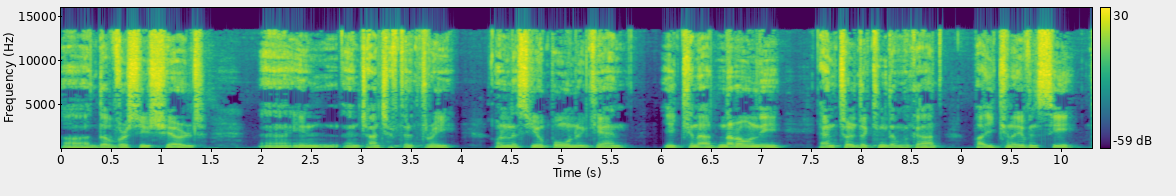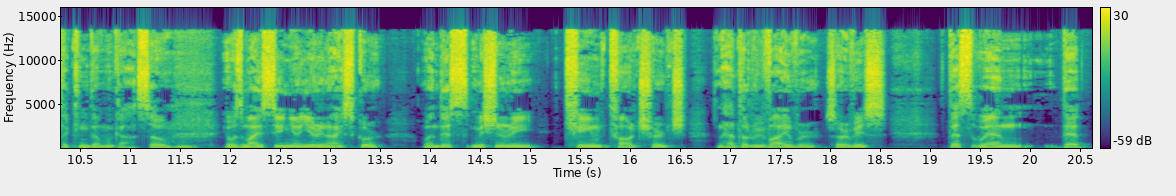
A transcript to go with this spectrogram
Uh, the verse you shared uh, in, in John chapter 3, unless you're born again, you cannot not only enter the kingdom of God, but you cannot even see the kingdom of God. So it was my senior year in high school when this missionary came to our church and had a revival service. That's when that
